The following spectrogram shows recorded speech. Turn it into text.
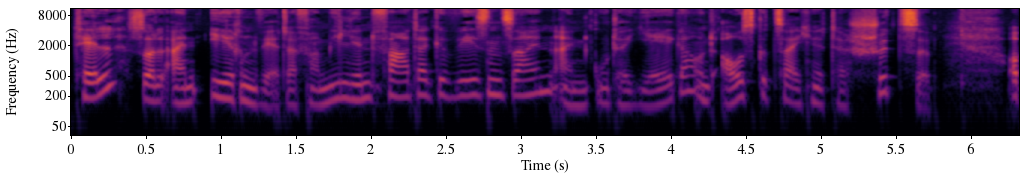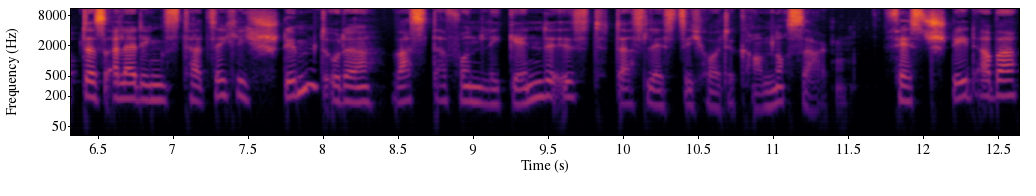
Tell soll ein ehrenwerter Familienvater gewesen sein, ein guter Jäger und ausgezeichneter Schütze. Ob das allerdings tatsächlich stimmt oder was davon Legende ist, das lässt sich heute kaum noch sagen. Fest steht aber,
